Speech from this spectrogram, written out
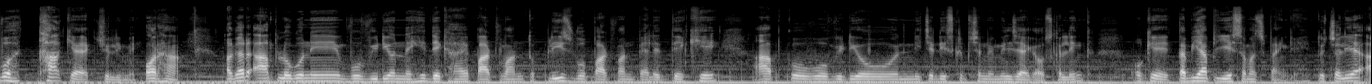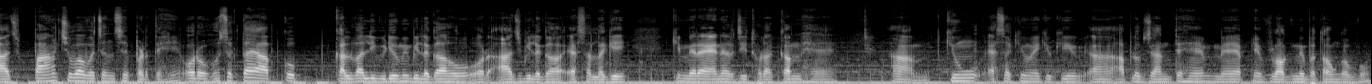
वो था क्या एक्चुअली में? और हाँ अगर आप लोगों ने वो वीडियो नहीं देखा है पार्ट वन तो प्लीज़ वो पार्ट वन पहले देखें। आपको वो वीडियो नीचे डिस्क्रिप्शन में मिल जाएगा उसका लिंक ओके तभी आप ये समझ पाएँगे। तो चलिए आज पाँचवा वचन से पढ़ते हैं और हो सकता है आपको कल वाली वीडियो में भी लगा हो और आज भी लगा ऐसा लगे कि मेरा एनर्जी थोड़ा कम है। हाँ क्यों ऐसा क्यों है? क्योंकि आप लोग जानते हैं मैं अपने व्लॉग में बताऊँगा वो।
